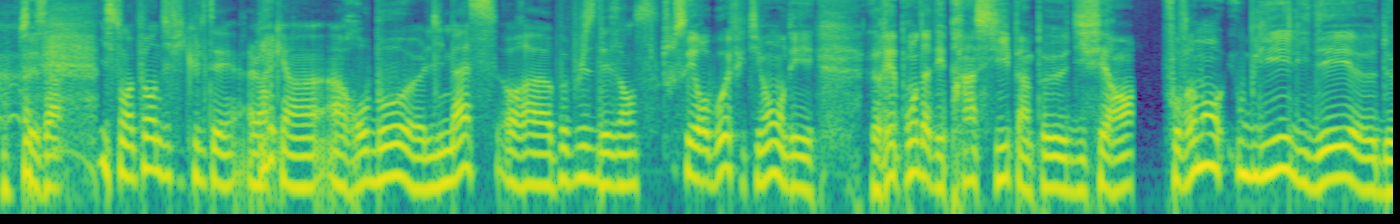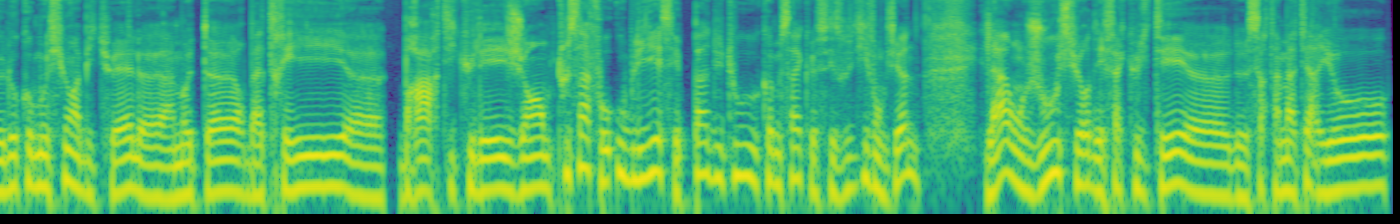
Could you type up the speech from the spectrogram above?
C'est ça. ils sont un peu en difficulté. Alors Oui. qu'un un robot euh, limace aura un peu plus d'aisance. tous ces robots, effectivement, ont des, répondent à des principes un peu différents. Faut vraiment oublier l'idée euh, de locomotion habituelle, euh, un moteur, batterie, euh, bras articulés, jambes, tout ça, faut oublier. C'est pas du tout comme ça que ces outils fonctionnent. Là, on joue sur des facultés de certains matériaux,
